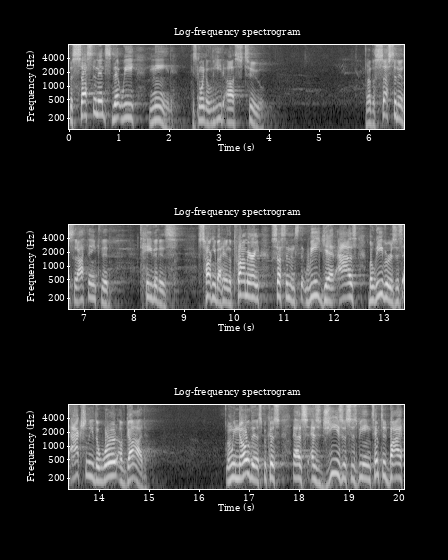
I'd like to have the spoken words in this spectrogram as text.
the sustenance that we need. He's going to lead us to. Now, the sustenance that I think that David is, is talking about here, the primary sustenance that we get as believers is actually the Word of God. And we know this because as, as Jesus is being tempted by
